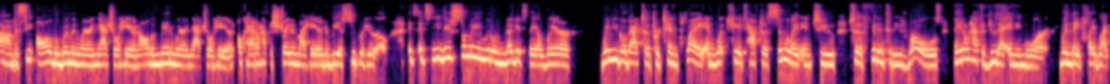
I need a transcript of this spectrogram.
Um, to see all the women wearing natural hair and all the men wearing natural hair. Okay, I don't have to straighten my hair to be a superhero. It's, it's, there's so many little nuggets there where when you go back to pretend play and what kids have to assimilate into to fit into these roles, they don't have to do that anymore when they play Black,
